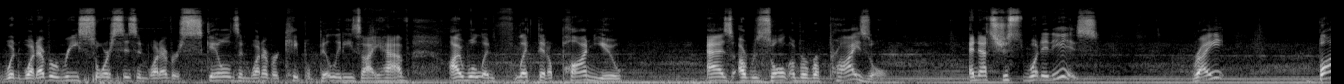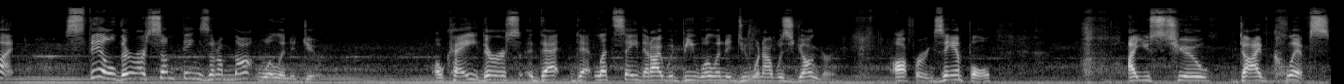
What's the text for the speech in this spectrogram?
with whatever resources and whatever skills and whatever capabilities I have, I will inflict it upon you as a result of a reprisal. And that's just what it is, right? But still, there are some things that I'm not willing to do. Okay, there's that that let's say that I would be willing to do when I was younger. Uh, for example, I used to dive cliffs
